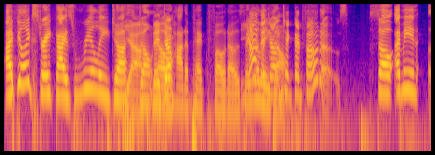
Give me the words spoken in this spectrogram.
I feel like straight guys really just Yeah, don't they know don't- how to pick photos. They yeah, really they don't, take good photos. So I mean, uh,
